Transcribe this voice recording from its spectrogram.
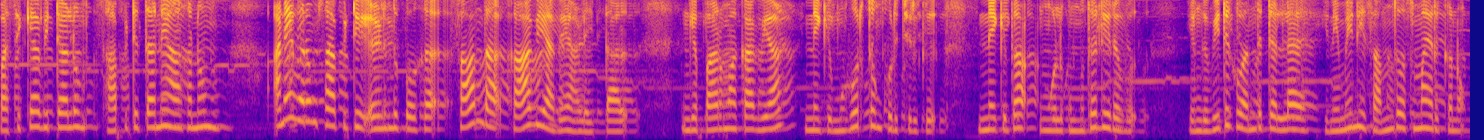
பசிக்காவிட்டாலும் சாப்பிட்டுத்தானே ஆகணும். அனைவரும் சாப்பிட்டு எழுந்து போக சாந்தா காவியாவை அழைத்தாள். இங்கே பாருமா காவ்யா இன்னைக்கு முகூர்த்தம் குறிச்சிருக்கு. இன்னைக்கு தான் உங்களுக்கு முதலிரவு எங்கள் வீட்டுக்கு வந்துட்டல்ல இனிமே நீ சந்தோஷமா இருக்கணும்.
